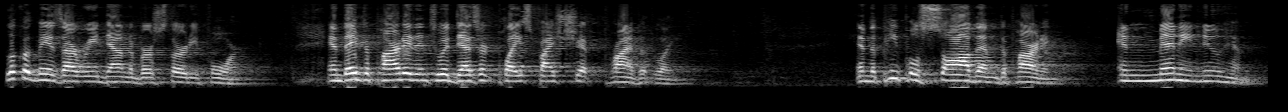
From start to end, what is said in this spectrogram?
Look with me as I read down to verse 34. And they departed into a desert place by ship privately. And the people saw them departing, and many knew him.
